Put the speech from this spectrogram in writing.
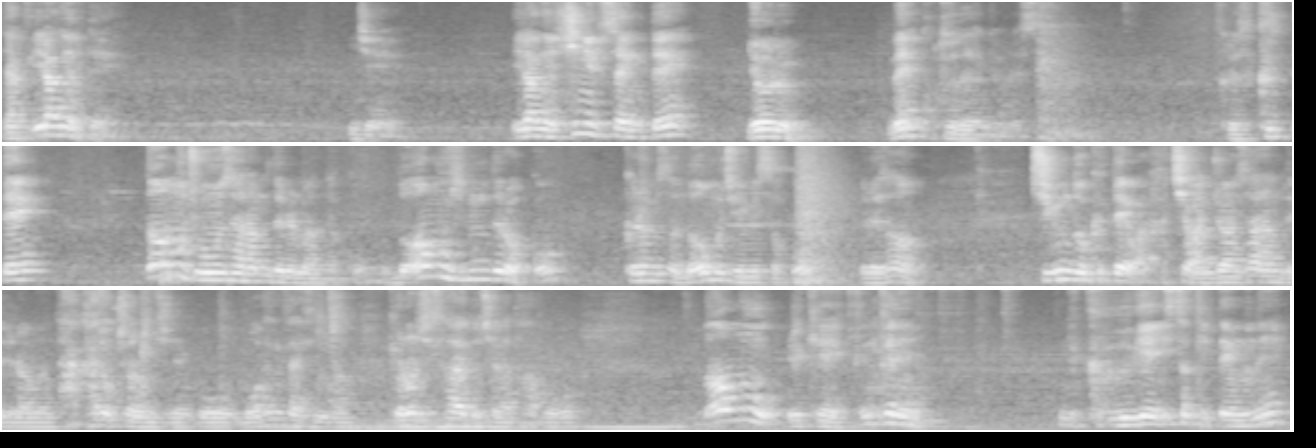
대학교 1학년 때 이제 1학년 신입생 때 여름에 국토대장경을 했어요. 그래서 그때 너무 좋은 사람들을 만났고 너무 힘들었고 그러면서 너무 재밌었고 그래서 지금도 그때 같이 완주한 사람들이랑은 다 가족처럼 지내고 뭐 행사 있으면 결혼식 사회도 제가 다 보고 너무 이렇게 끈끈해요. 근데 그게 있었기 때문에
